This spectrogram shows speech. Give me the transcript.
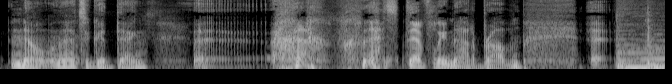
no, that's a good thing. Uh, that's definitely not a problem. Uh,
